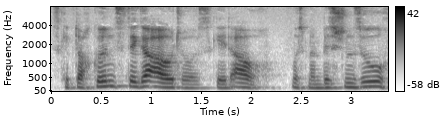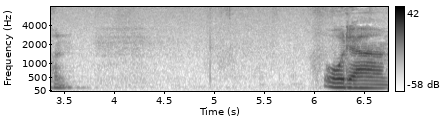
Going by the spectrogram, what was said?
es gibt auch günstige Autos, geht auch. Muss man ein bisschen suchen. Oder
